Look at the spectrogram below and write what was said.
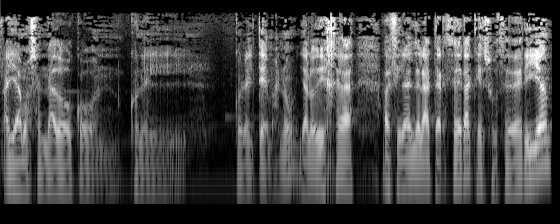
hayamos andado con, con el con el tema, ¿no? Ya lo dije al final de la tercera que sucedería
